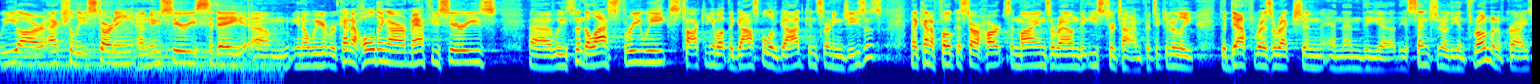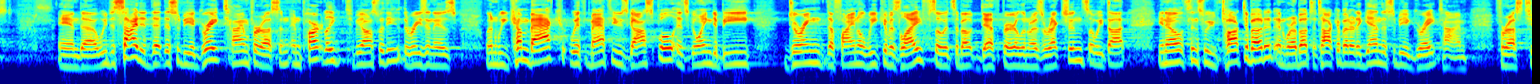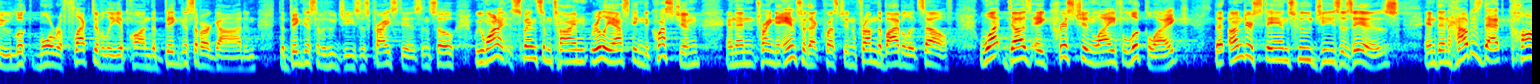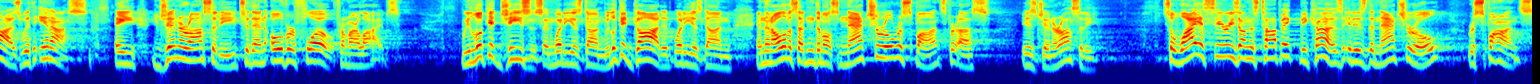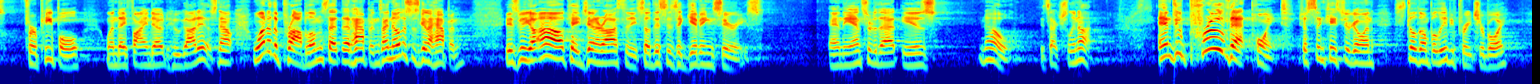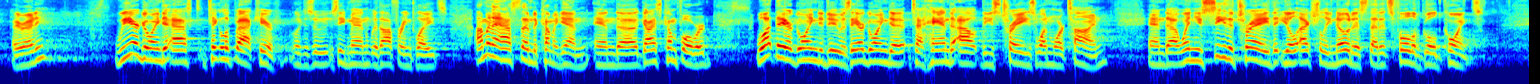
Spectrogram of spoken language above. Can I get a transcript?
We are actually starting a new series today. Um, you know, we, we're kind of holding our Matthew series. Uh, we spent the last three weeks talking about the gospel of God concerning Jesus. That kind of focused our hearts and minds around the Easter time, particularly the death, resurrection, and then the, uh, the ascension or the enthronement of Christ. And uh, we decided that this would be a great time for us. And, and, partly, to be honest with you, the reason is when we come back with Matthew's gospel, it's going to be during the final week of his life. So it's about death, burial, and resurrection. So we thought, you know, since we've talked about it and we're about to talk about it again, this would be a great time for us to look more reflectively upon the bigness of our God and the bigness of who Jesus Christ is. And so we want to spend some time really asking the question and then trying to answer that question from the Bible itself. What does a Christian life look like? That understands who Jesus is, and then how does that cause within us a generosity to then overflow from our lives. We look at Jesus and what he has done. We look at God at what he has done. And then all of a sudden, the most natural response for us is generosity. So, why a series on this topic? Because it is the natural response for people when they find out who God is. Now, one of the problems that, that happens, I know this is going to happen, is we go, oh, okay, generosity. So, this is a giving series. And the answer to that is no, it's actually not. And to prove that point, just in case you're going, still don't believe you, preacher boy. Are you ready? We are going to ask, take a look back here. Look, so see men with offering plates. I'm going to ask them to come again. And uh, guys, come forward. What they are going to do is they are going to, to hand out these trays one more time. And uh, when you see the tray, that you'll actually notice that it's full of gold coins.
